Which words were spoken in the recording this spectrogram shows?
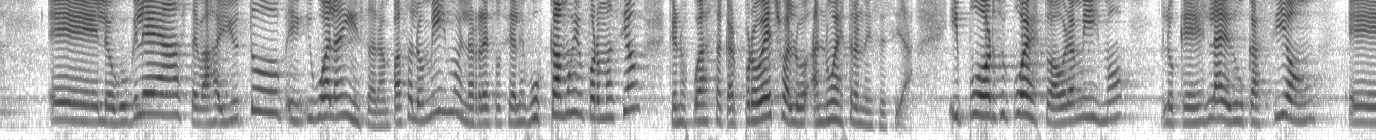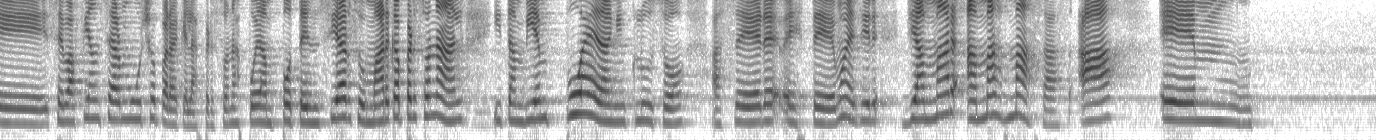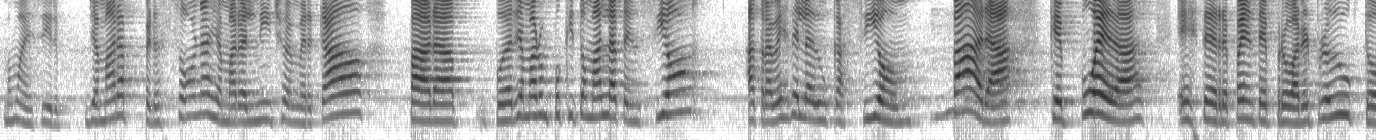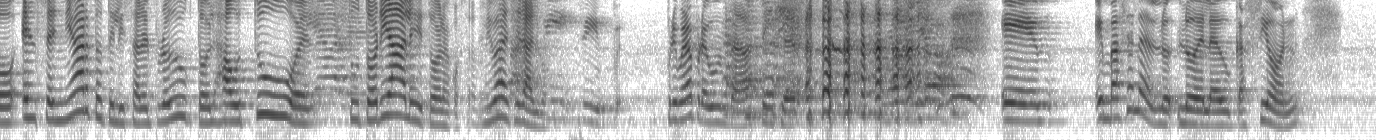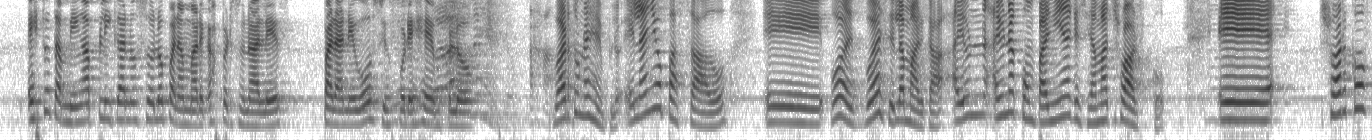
eh, lo googleas, te vas a YouTube, igual a Instagram. Pasa lo mismo en las redes sociales. Buscamos información que nos pueda sacar provecho a, a nuestra necesidad. Y por supuesto, ahora mismo, lo que es la educación eh, se va a afianzar mucho para que las personas puedan potenciar su marca personal y también puedan incluso hacer, este, vamos a decir, llamar a más masas a, em, vamos a decir, llamar a personas, llamar al nicho de mercado para poder llamar un poquito más la atención a través de la educación para que puedas este, de repente probar el producto, enseñarte a utilizar el producto, el how to, el tutoriales y todas las cosas. ¿Me ibas a decir algo? Sí, sí. Primera pregunta, teacher. Eh, en base a la- lo, lo de la educación, esto también aplica no solo para marcas personales, para negocios, por ejemplo. Voy a darte un ejemplo. El año pasado, eh, voy, a, voy a decir la marca, hay, un- hay una compañía que se llama Schwarzkopf. Eh, Schwarzkopf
